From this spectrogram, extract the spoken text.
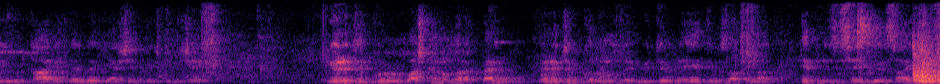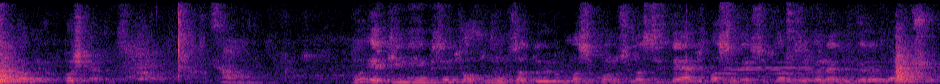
Eylül tarihlerinde gerçekleştireceğiz. Yönetim Kurulu Başkanı olarak ben, yönetim kurulumuz ve müdür heyetimiz adına hepinizi sevgi ve saygıyla selamlıyorum. Hoş geldiniz. Sağ olun. Bu etkinliğimizin toplumumuza duyurulması konusunda siz değerli basın mensuplarınıza önemli görevler düşüyor.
